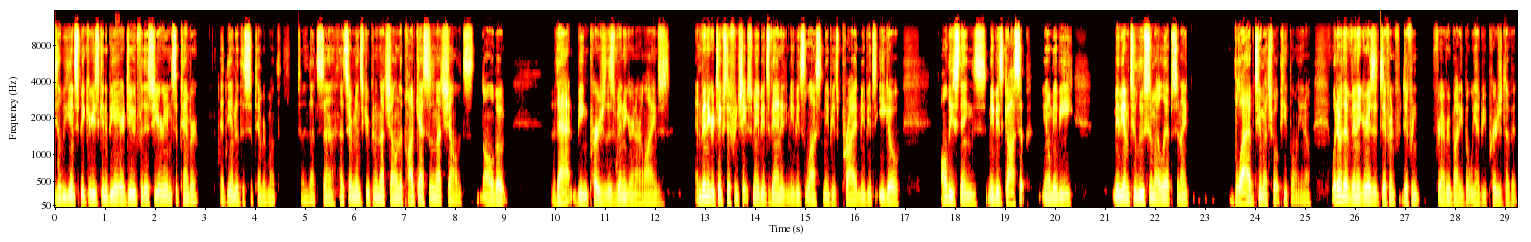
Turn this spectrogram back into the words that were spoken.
he'll be in speaker. He's going to be our dude for this year in September, at the end of the September month. So that's uh, that's our men's group in a nutshell. And the podcast is a nutshell. It's all about that being purged of this vinegar in our lives. And vinegar takes different shapes. Maybe it's vanity, maybe it's lust, maybe it's pride, maybe it's ego, all these things. Maybe it's gossip. You know maybe maybe i'm too loose in my lips and i blab too much about people you know. Whatever that vinegar is it's different different for everybody but we have to be purged of it.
